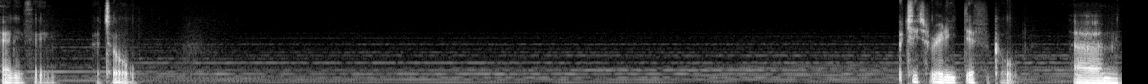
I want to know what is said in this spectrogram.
anything at all. Which is really difficult. Um,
